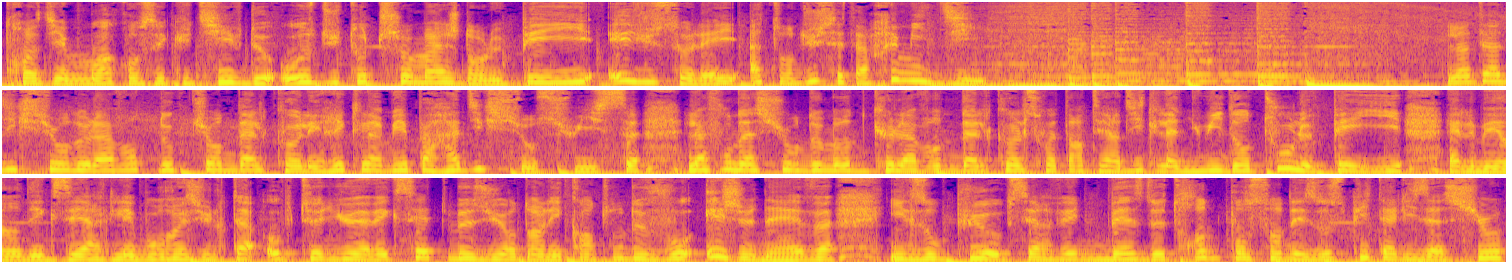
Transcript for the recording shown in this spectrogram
Troisième mois consécutif de hausse du taux de chômage dans le pays et du soleil attendu cet après-midi. L'interdiction de la vente nocturne d'alcool est réclamée par Addiction Suisse. La fondation demande que la vente d'alcool soit interdite la nuit dans tout le pays. Elle met en exergue les bons résultats obtenus avec cette mesure dans les cantons de Vaud et Genève. Ils ont pu observer une baisse de 30% des hospitalisations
